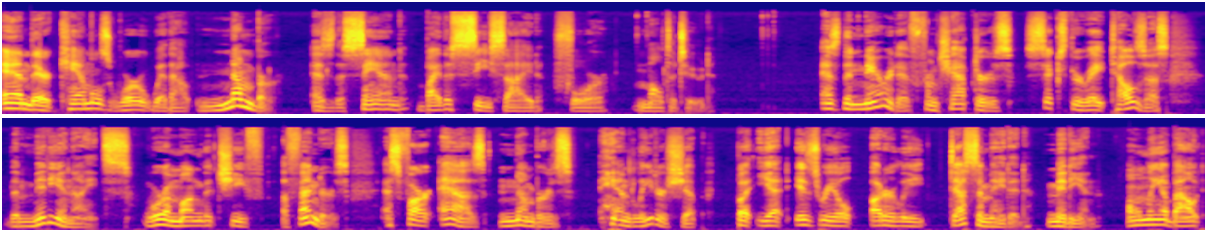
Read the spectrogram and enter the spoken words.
and their camels were without number as the sand by the seaside for multitude. As the narrative from chapters 6 through 8 tells us, the Midianites were among the chief offenders as far as numbers and leadership, but yet Israel utterly decimated Midian only about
